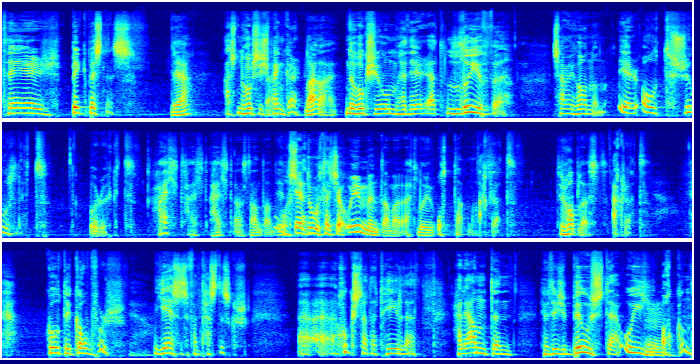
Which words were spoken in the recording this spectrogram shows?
til big business. Ja. Altså, nå husker ikke penger. Nei, nei. Nå husker om det er at livet sammen med honom er utroligt og rukt. Helt, helt, helt anstandant. Jeg, jeg tror slett ikke å umynda meg et liv åtta. Akkurat. Til håpløst. Akkurat. God er god for. Jesus er fantastisk. Uh, Hugsa det til at hele anden hever ikke bostad ui mm. okken.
